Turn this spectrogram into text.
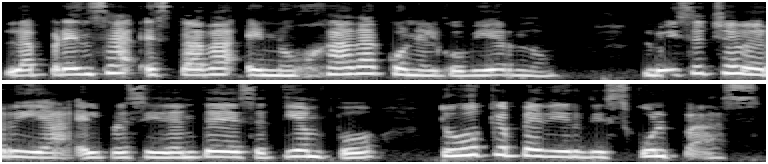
La prensa estaba enojada con el gobierno. Luis Echeverría, el presidente de ese tiempo, tuvo que pedir disculpas.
